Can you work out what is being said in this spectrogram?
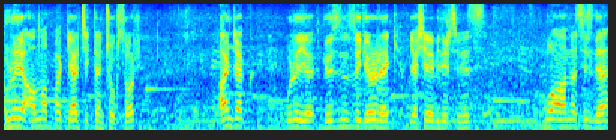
Burayı anlatmak gerçekten çok zor. Ancak burayı gözünüzle görerek yaşayabilirsiniz. Bu ana siz de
